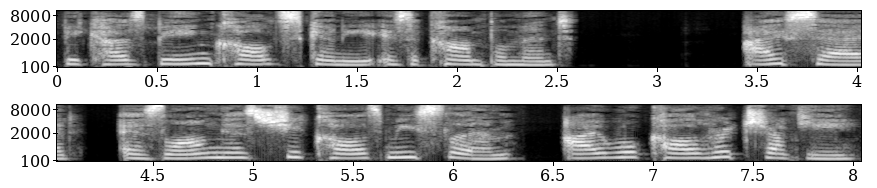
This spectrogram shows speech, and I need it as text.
because being called skinny is a compliment. I said, as long as she calls me slim, I will call her chunky,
